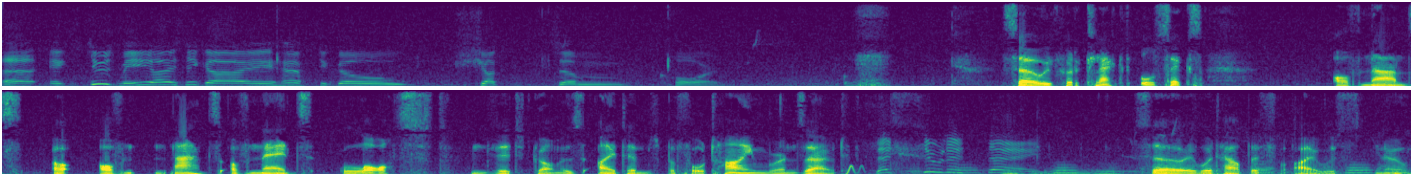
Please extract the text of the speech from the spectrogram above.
Uh, excuse me, I think I have to go shuck some corn. So we've got to collect all six of Nad's uh, of Nad's of Ned's lost inverted commas items before time runs out. Let's do this thing! So it would help if I was, you know,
